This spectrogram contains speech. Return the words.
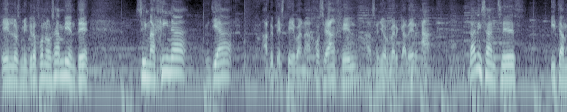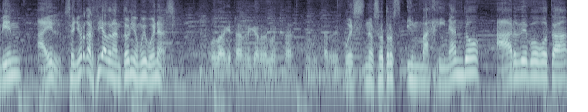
en los micrófonos de ambiente, se imagina ya a Pepe Esteban, a José Ángel, al señor Mercader, a Dani Sánchez y también a él, señor García, don Antonio, muy buenas. Hola, ¿qué tal Ricardo? ¿Cómo estás? Buenas tardes. Pues nosotros imaginando a Arde Bogotá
